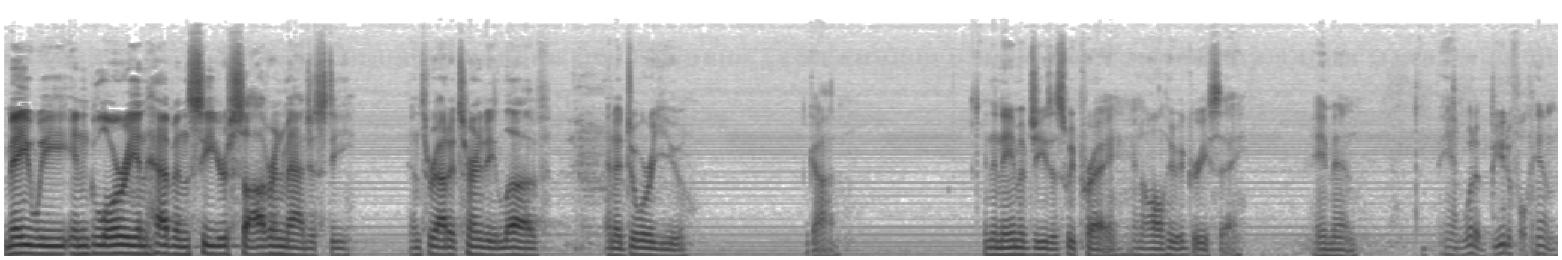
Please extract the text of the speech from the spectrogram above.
May we in glory in heaven see your sovereign majesty and throughout eternity love and adore you, God. In the name of Jesus we pray, and all who agree say, Amen. Man, what a beautiful hymn.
